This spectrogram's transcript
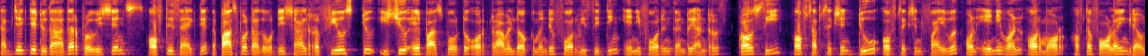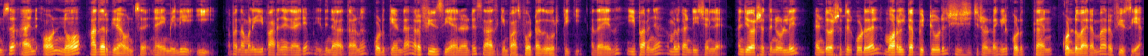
subject to the other provisions of this act the passport authority shall refuse to issue a passport or travel document for visiting any foreign country under clause C of subsection two of section five on any one or more of the following grounds and on no other grounds namely ഇ അപ്പം നമ്മൾ ഈ പറഞ്ഞ കാര്യം ഇതിന്റെ അകത്താണ് കൊടുക്കേണ്ട റിഫ്യൂസ് ചെയ്യാനായിട്ട് സാധിക്കും പാസ്പോർട്ട് അതോറിറ്റിക്ക് അതായത് ഈ പറഞ്ഞ നമ്മൾ കണ്ടീഷനിൽ അഞ്ച് വർഷത്തിനുള്ളിൽ രണ്ട് വർഷത്തിൽ കൂടുതൽ മോറൽ ടപ്പിറ്റ്യൂഡിൽ ശിക്ഷിച്ചിട്ടുണ്ടെങ്കിൽ കൊടുക്കാൻ കൊണ്ടുവരുമ്പോൾ റിഫ്യൂസ് ചെയ്യാം.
